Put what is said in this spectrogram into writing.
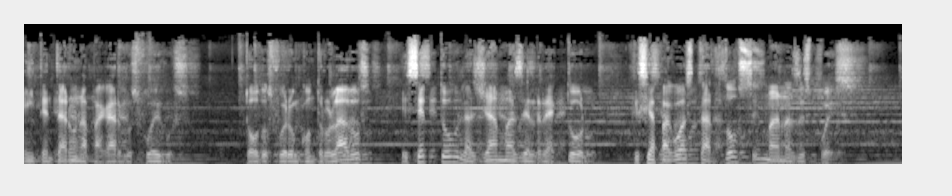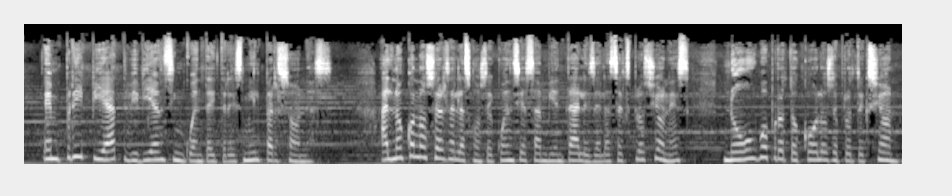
e intentaron apagar los fuegos. Todos fueron controlados, excepto las llamas del reactor, que se apagó hasta dos semanas después. En Pripyat vivían 53.000 personas. Al no conocerse las consecuencias ambientales de las explosiones, no hubo protocolos de protección,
